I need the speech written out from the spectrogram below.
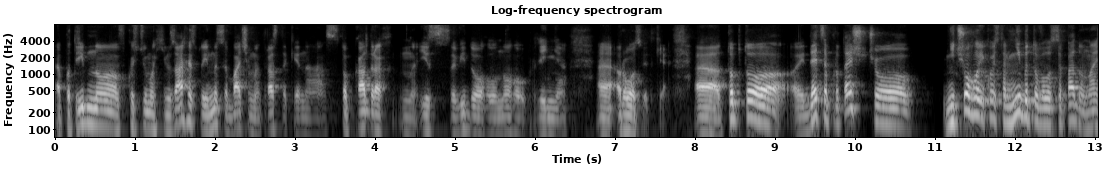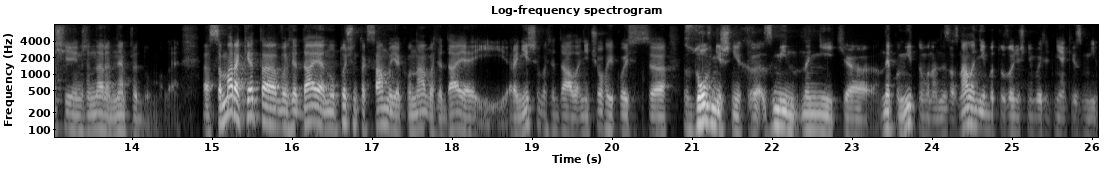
е, потрібно в костюмах хімзахисту, і ми це бачимо якраз таки на стоп-кадрах із відео головного управління е, розвідки. Е, Тобто йдеться про те, що нічого якогось там, нібито велосипеду, наші інженери не придумали. Е, Сама ракета виглядає ну точно так само, як вона виглядає і раніше виглядала. Нічого якось е, зовнішніх змін на ній е, не помітно. Вона не зазнала, нібито зовнішній вигляд ніяких змін.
